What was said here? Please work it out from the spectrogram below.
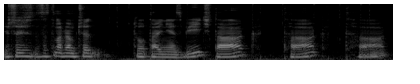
Jeszcze się zastanawiam, czy tutaj nie zbić. Tak, tak, tak.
